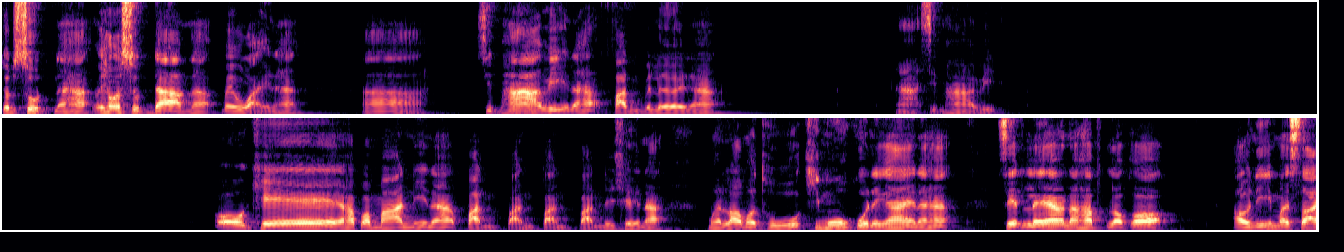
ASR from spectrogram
จนสุดนะฮะไม่ใช่ว่าสุดด้ามนะฮะไม่ไหวนะฮะอ่า15วินะฮะปั่นไปเลยนะฮะอ่า15วิโอเคครับประมาณนี้นะฮะปั่นปั่นปั่นปั่นเฉยๆนะเหมือนเรามาถูขี้มูกพูดง่ายๆนะฮะเสร็จแล้วนะครับเราก็เอานี้มาใส่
